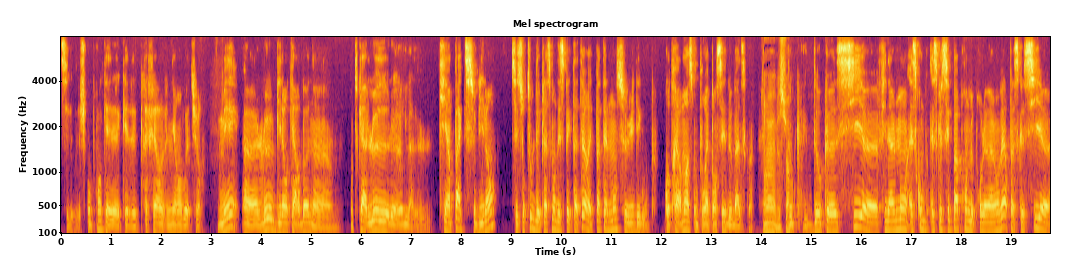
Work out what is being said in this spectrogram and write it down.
je comprends qu'elles qu'elles préfèrent venir en voiture. Mais euh, le bilan carbone, euh, en tout cas le- qui impacte ce bilan, c'est surtout le déplacement des spectateurs et pas tellement celui des groupes. Contrairement à ce qu'on pourrait penser de base, quoi. ouais bien sûr Donc, donc euh, si euh, finalement, est-ce qu'on, est-ce que c'est pas prendre le problème à l'envers? Parce que si euh,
